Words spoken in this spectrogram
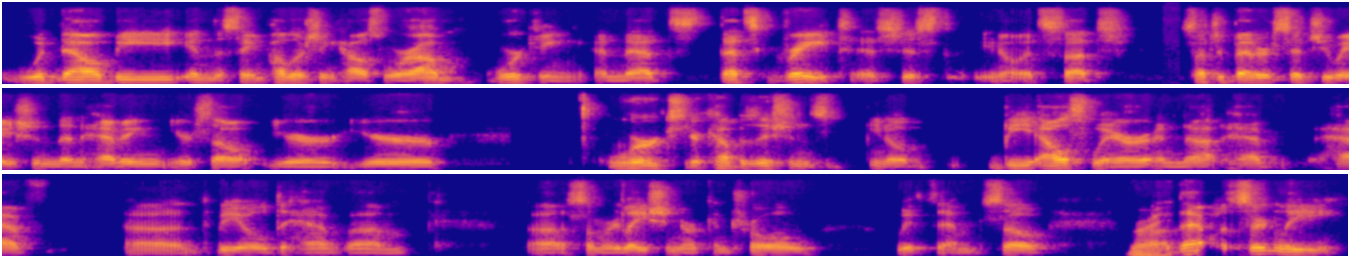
would now be in the same publishing house where I'm working, and that's that's great. It's just you know it's such such a better situation than having yourself your your works your compositions you know be elsewhere and not have have uh, to be able to have um, uh, some relation or control with them. So uh, right. uh, that was certainly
